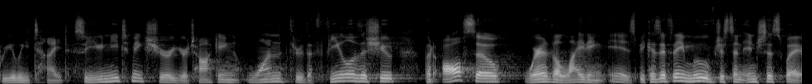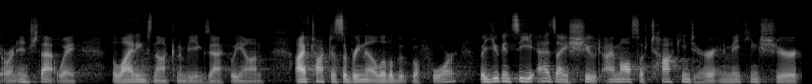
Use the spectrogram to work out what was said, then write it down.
really tight. So you need to make sure you're talking one through the feel of the shoot, but also where the lighting is. Because if they move just an inch this way or an inch that way, the lighting's not gonna be exactly on. I've talked to Sabrina a little bit before, but you can see as I shoot, I'm also talking to her and making sure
